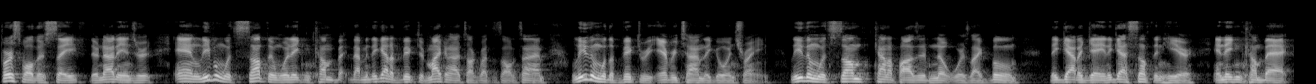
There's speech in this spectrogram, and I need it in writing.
First of all, they're safe, they're not injured, and leave them with something where they can come back. I mean, they got a victory. Mike and I talk about this all the time. Leave them with a victory every time they go and train. Leave them with some kind of positive note where it's like, boom, they got a gain, they got something here, and they can come back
